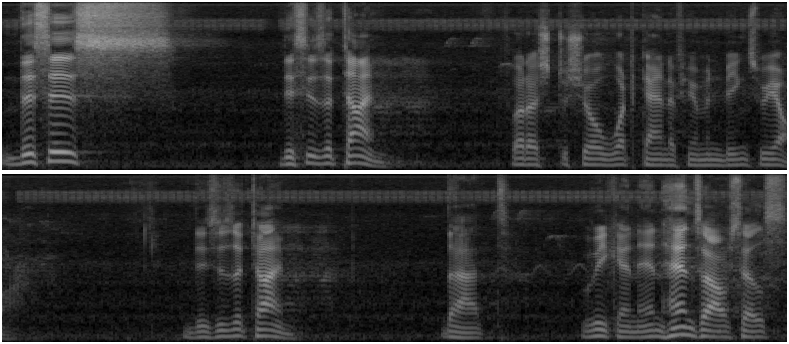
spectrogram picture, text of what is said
this is… this is a time for us to show what kind of human beings we are. This is a time that we can enhance ourselves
